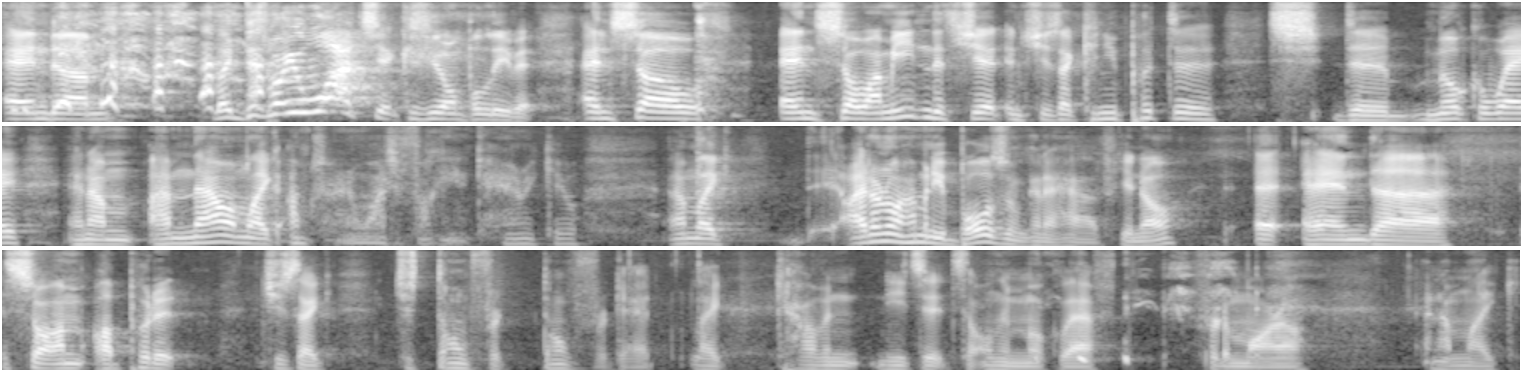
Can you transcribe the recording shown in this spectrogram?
And um, like this is why you watch it because you don't believe it. And so, and so I'm eating this shit, and she's like, "Can you put the the milk away?" And I'm I'm now I'm like I'm trying to watch fucking Henry Cavill. I'm like, I don't know how many bowls I'm gonna have. You know? And uh, so I'm I'll put it. She's like, just don't for don't forget. Like Calvin needs it. It's the only milk left for tomorrow. And I'm like,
